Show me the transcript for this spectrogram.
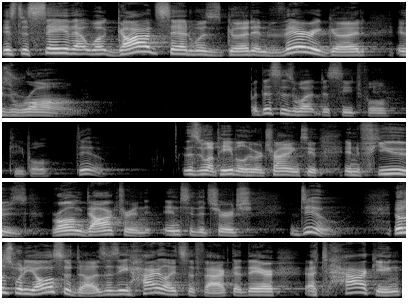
is to say that what God said was good and very good is wrong. But this is what deceitful people do. This is what people who are trying to infuse wrong doctrine into the church do. Notice what he also does is he highlights the fact that they're attacking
